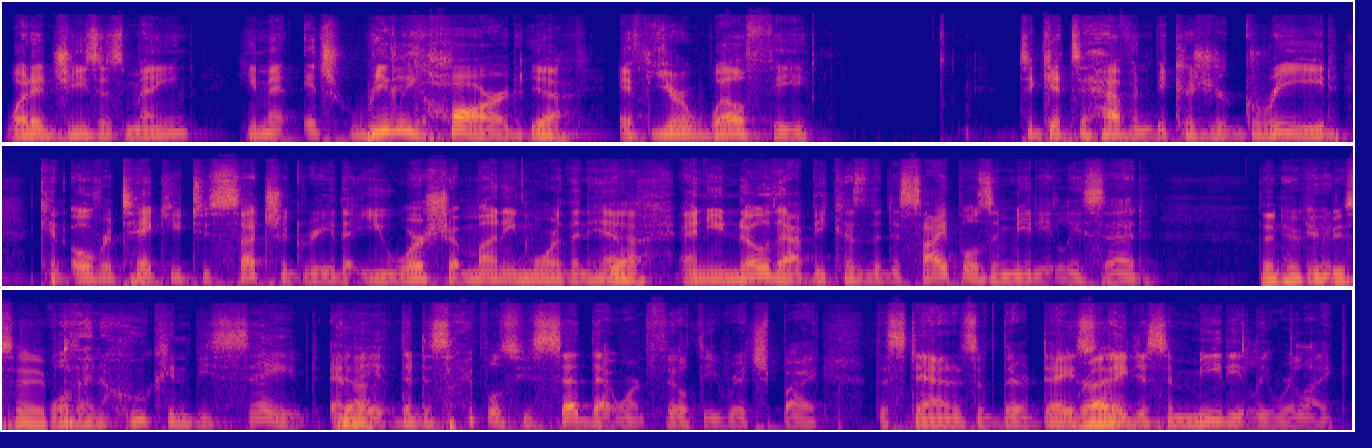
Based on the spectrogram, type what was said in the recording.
what did Jesus mean? He meant it's really hard Yeah. if you're wealthy to get to heaven because your greed can overtake you to such a degree that you worship money more than him. Yeah. And you know that because the disciples immediately said, Then who can be saved? Well, then who can be saved? And Yeah. they, the disciples who said that weren't filthy rich by the standards of their day. So Right. they just immediately were like,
